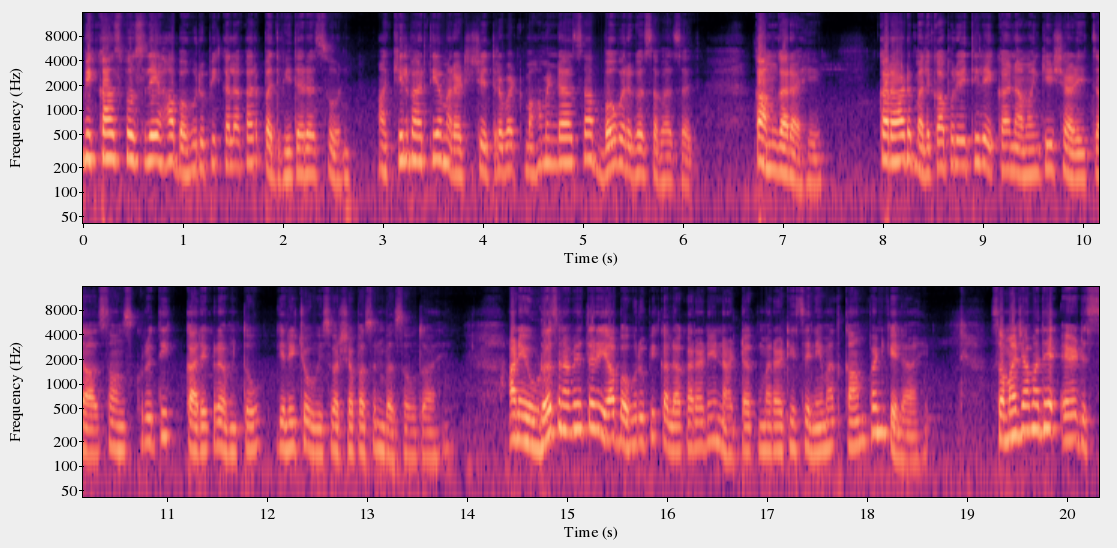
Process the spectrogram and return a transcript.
विकास भोसले हा बहुरूपी कलाकार पदवीधर असून अखिल भारतीय मराठी चित्रपट महामंडळाचा ब वर्ग सभासद कामगार आहे. कराड मलकापूर येथील एका नामांकित शाळेचा सांस्कृतिक कार्यक्रम तो गेली चोवीस वर्षापासून बसवतो आहे. आणि एवढंच नव्हे तर या बहुरूपी कलाकाराने नाटक मराठी सिनेमात काम पण केलं आहे. समाजामध्ये एड्स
